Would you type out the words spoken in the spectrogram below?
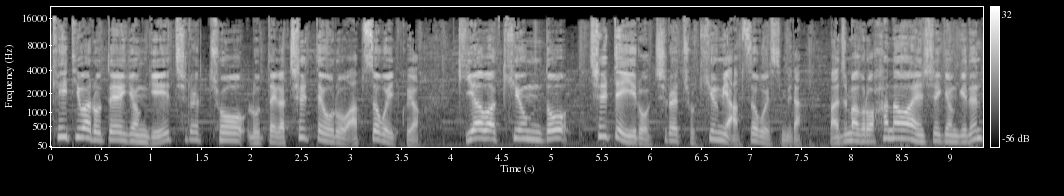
KT와 롯데의 경기 7회 초 롯데가 7대 5로 앞서고 있고요. 기아와 키움도 7대 2로 7회 초 키움이 앞서고 있습니다. 마지막으로 하나와 NC의 경기는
